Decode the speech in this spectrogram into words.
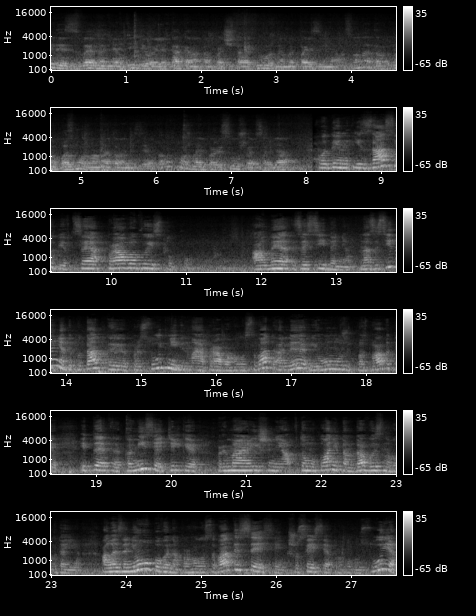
или звернення в видео, или как она там посчитает нужным, и поизвинялась. Но она этого, ну, возможно, она этого не сделает. А возможно, и переслушается. Я Один із засобів це право виступу, а не засідання. На засідання депутат присутній, він має право голосувати, але його можуть позбавити. І те е, комісія тільки приймає рішення в тому плані, там да, висновок дає. Але за нього повинна проголосувати сесія. Якщо сесія проголосує,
